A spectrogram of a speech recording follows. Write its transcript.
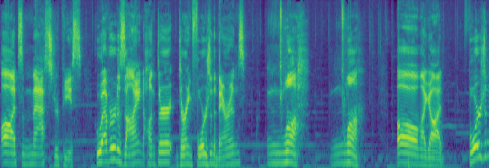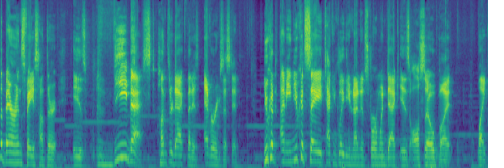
Oh, it's a masterpiece. Whoever designed Hunter during Forged in the Barrens. Mwah. Mwah. Oh my god. Forged in the Barrens Face Hunter is the best Hunter deck that has ever existed. You could, I mean, you could say technically the United Stormwind deck is also, but like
